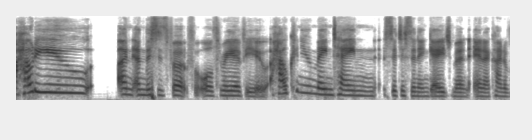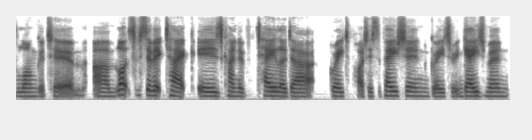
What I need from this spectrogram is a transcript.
how do you and, and this is for, for all three of you, how can you maintain citizen engagement in a kind of longer term? Um, lots of civic tech is kind of tailored at greater participation, greater engagement,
